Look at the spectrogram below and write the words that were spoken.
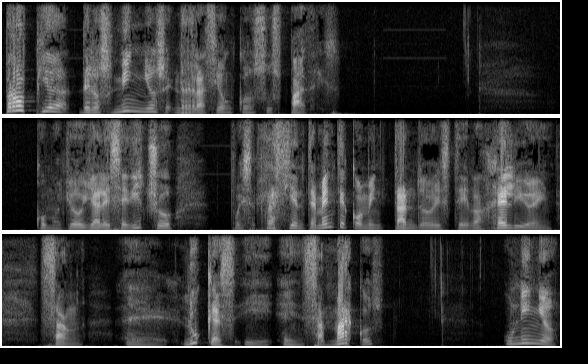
propia de los niños en relación con sus padres como yo ya les he dicho, pues recientemente comentando este Evangelio en San eh, Lucas y en San Marcos, un niño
